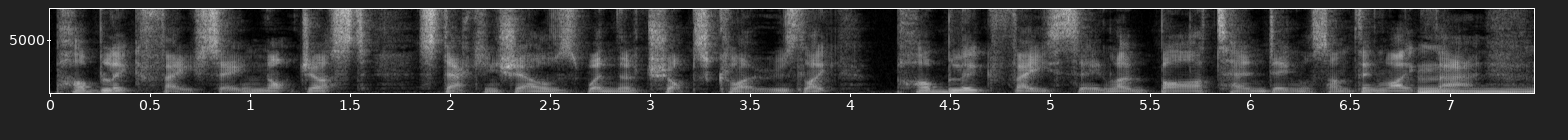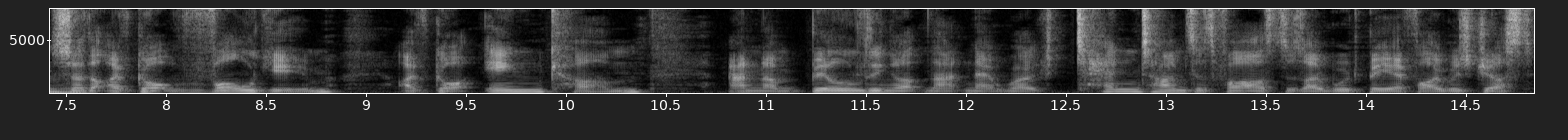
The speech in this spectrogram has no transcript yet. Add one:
public facing, not just stacking shelves when the shop's closed, like public facing, like bartending or something like that, mm. so that I've got volume, I've got income, and I'm building up that network 10 times as fast as I would be if I was just,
